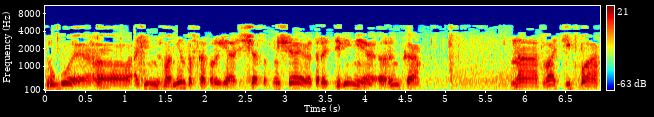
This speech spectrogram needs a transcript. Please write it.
другое. Э, один из моментов, который я сейчас отмечаю, это разделение рынка на два типа,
